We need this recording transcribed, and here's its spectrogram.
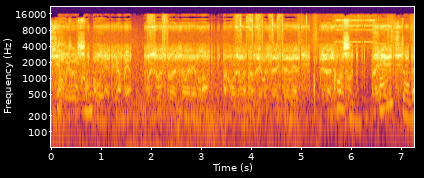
Всем боевым группам, это КП. Вышел из строя целый ряд ламп. Похоже на проблемы с электроэнергией. Прижаться проверить. Сам?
